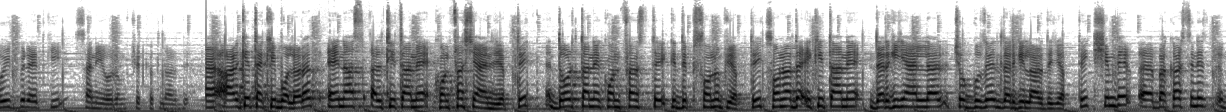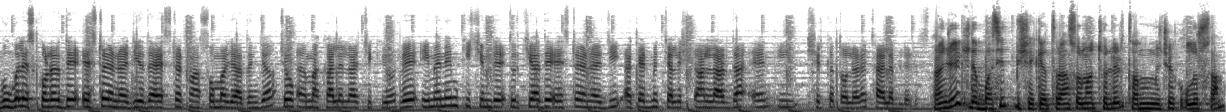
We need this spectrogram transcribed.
büyük bir etki sanıyorum şirketlerde. E, Arke takip olarak en az 6 tane konferans yayını yaptık. 4 tane konferansta gidip sunum yaptık. Sonra da 2 tane dergi yayınlar çok güzel dergilerde yaptık. Şimdi e, bakarsanız Google Scholar'da Astro Energy ya da Astro Transformer yazınca çok e, makaleler çıkıyor ve eminim ki şimdi Türkiye'de Astro Energy akademik çalışanlarda en iyi şirket olarak sayılabiliriz. Öncelikle basit bir şekilde transformatörleri tanımlayacak olursam,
